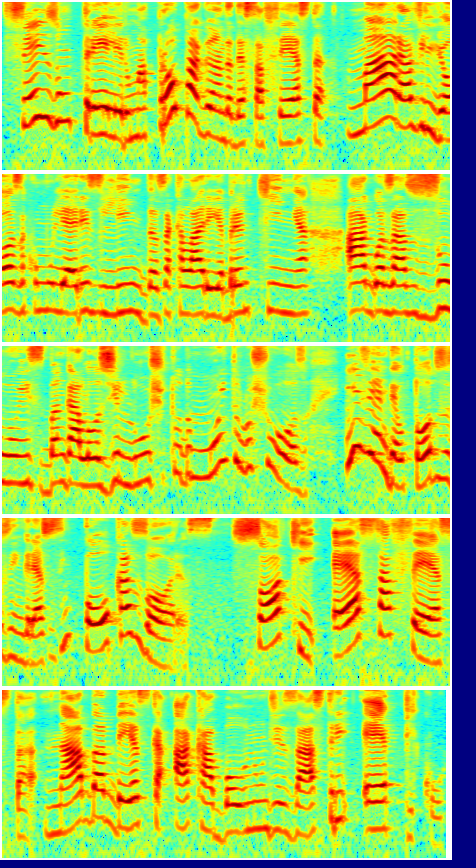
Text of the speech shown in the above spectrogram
Fez um trailer, uma propaganda dessa festa maravilhosa com mulheres lindas, aquela areia branquinha, águas azuis, bangalôs de luxo, tudo muito luxuoso. E vendeu todos os ingressos em poucas horas. Só que essa festa na Babesca acabou num desastre épico.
